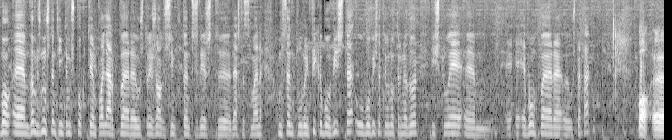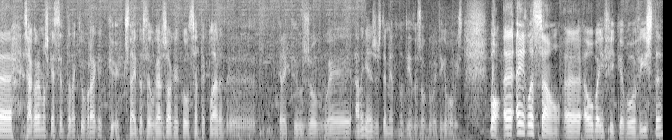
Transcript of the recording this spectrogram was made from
Bom, um, eh, vamos num instantinho, temos pouco tempo, olhar para os três jogos importantes deste, desta semana, começando pelo Benfica Boa Vista. O Boa Vista tem um novo treinador, isto é, um, é, é bom para o espetáculo? Bom, uh, já agora não esquecendo também que o Braga, que, que, está em terceiro lugar, joga com o Santa Clara. Uh, creio que o jogo é amanhã, justamente no dia do jogo do Benfica Boa Vista. Bom, uh, em relação ao Benfica Boa Vista,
